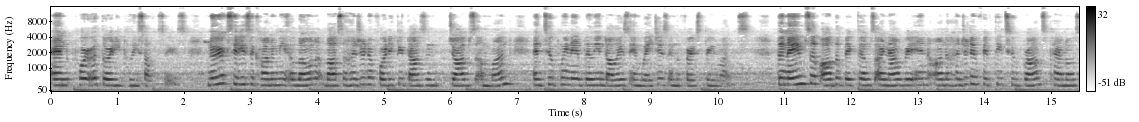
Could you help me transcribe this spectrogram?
and Port Authority police officers. New York City's economy alone lost 143,000 jobs a month and $2.8 billion in wages in the first three months. The names of all the victims are now written on 152 bronze panels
